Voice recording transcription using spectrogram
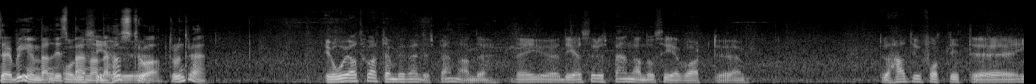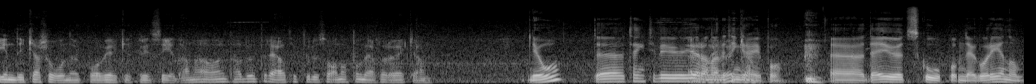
Så det blir ju en väldigt Och- och du spännande höst tror jag. Tror du inte det? Jo, jag tror att den blir väldigt spännande. Det är ju, dels är det spännande att se vart... Eh, du hade ju fått lite eh, indikationer på virkesprissidan. Hade du inte det? Jag tyckte du sa något om det förra veckan. Jo, det tänkte vi ju göra någon liten grej på. Eh, Det är ju ett skop om det går igenom.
